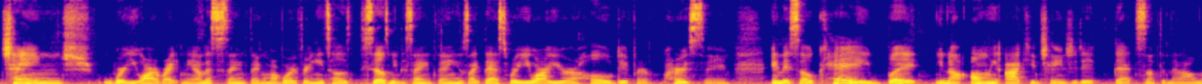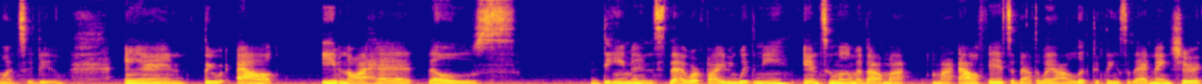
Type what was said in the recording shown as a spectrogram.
change where you are right now. That's the same thing with my boyfriend. He tells he tells me the same thing. He's like, that's where you are. You're a whole different person, and it's okay. But you know, only I can change it if that's something that I want to do. And throughout, even though I had those demons that were fighting with me into them about my my outfits, about the way I looked and things of that nature,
